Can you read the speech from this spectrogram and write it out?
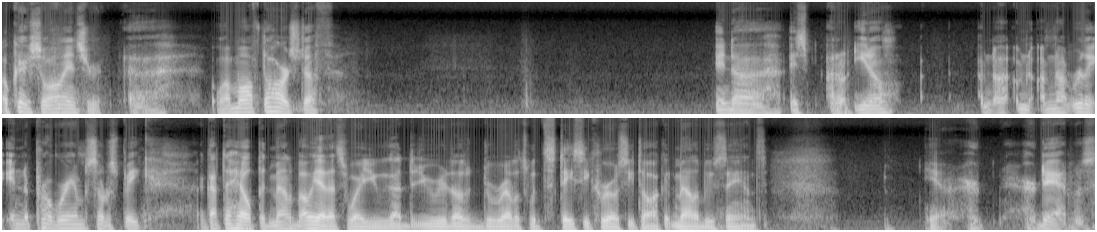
Okay, so I'll answer it. Uh, well, I'm off the hard stuff. And uh, it's I don't you know, I'm not I'm, I'm not really in the program so to speak. I got the help at Malibu. Oh yeah, that's where you got you were relative with Stacey Carosi talk at Malibu Sands. Yeah, her her dad was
